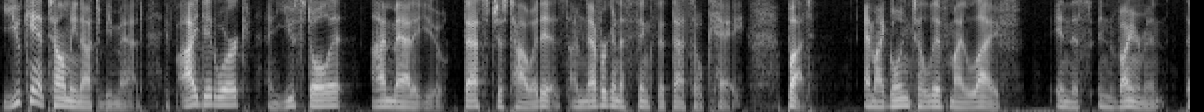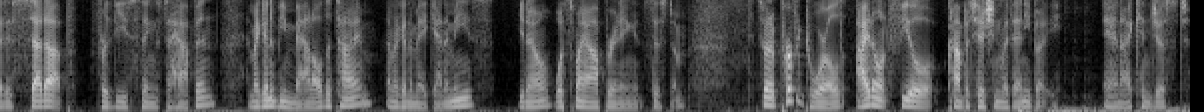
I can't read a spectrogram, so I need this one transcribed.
You can't tell me not to be mad. If I did work and you stole it, I'm mad at you. That's just how it is. I'm never going to think that that's okay. But am I going to live my life in this environment that is set up for these things to happen? Am I going to be mad all the time? Am I going to make enemies? You know, what's my operating system? So in a perfect world, I don't feel competition with anybody and I can just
